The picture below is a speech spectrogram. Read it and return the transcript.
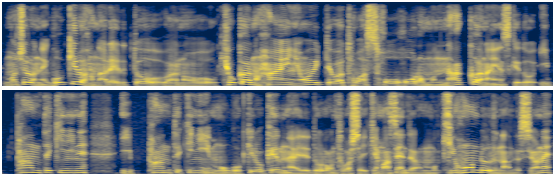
もちろんね5キロ離れるとあの許可の範囲においては飛ばす方法論もなくはないんですけど一般的にね一般的にもう5キロ圏内でドローン飛ばしちゃいけませんっていうのはもう基本ルールなんですよね。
